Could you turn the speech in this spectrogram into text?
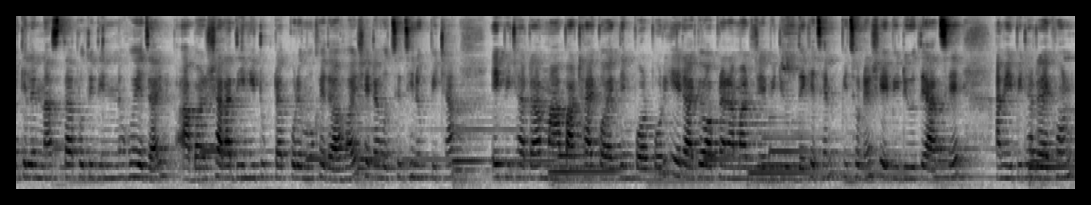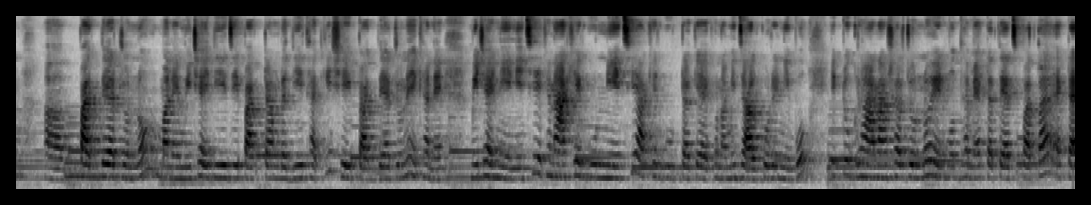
বিকেলের নাস্তা প্রতিদিন হয়ে যায়। আবার সারা দিনই টুকটাক করে মুখে দেওয়া হয়, সেটা হচ্ছে ঝিনুক পিঠা। এই পিঠাটা মা পাঠায় কয়েকদিন পর পরই। এর আগেও আপনারা আমার যে ভিডিও দেখেছেন পিছনে, সেই ভিডিওতে আছে। আমি এই পিঠাটা এখন পাক দেওয়ার জন্য মানে মিঠাই দিয়ে যে পাকটা আমরা দিয়ে থাকি, সেই পাক দেওয়ার জন্য এখানে মিঠাই নিয়ে নিয়েছি। এখানে আখের গুড় নিয়েছি। আখের গুড়টাকে এখন আমি জাল করে নিব। একটু ঘ্রাণ আসার জন্য এর মধ্যে আমি একটা তেজপাতা, একটা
